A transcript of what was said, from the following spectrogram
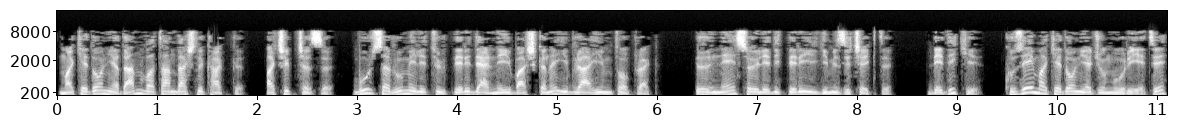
Makedonya'dan vatandaşlık hakkı. Açıkçası, Bursa Rumeli Türkleri Derneği Başkanı İbrahim Toprak. ne söyledikleri ilgimizi çekti. Dedi ki, Kuzey Makedonya Cumhuriyeti,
